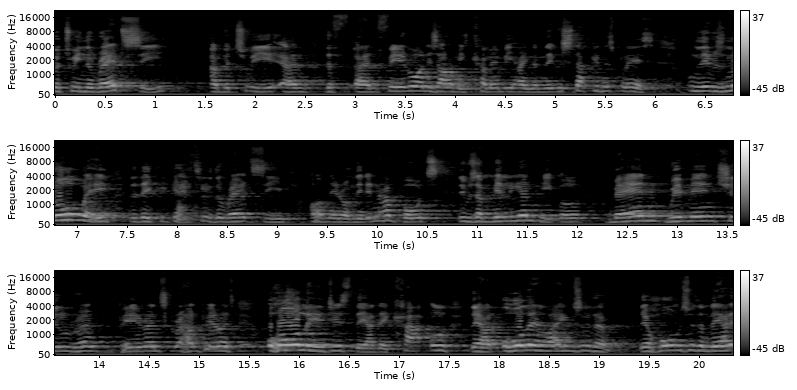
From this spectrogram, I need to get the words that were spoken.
between the Red Sea and between and, the, and Pharaoh and his armies coming behind them. They were stuck in this place. And there was no way that they could get through the Red Sea on their own. They didn't have boats. There was a million people men, women, children, parents, grandparents, all ages. They had their cattle, they had all their lives with them, their homes with them, they had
